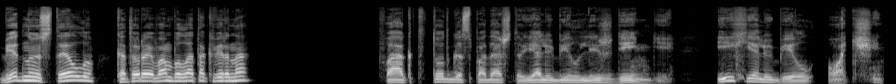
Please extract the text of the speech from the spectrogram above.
бедную Стеллу, которая вам была так верна? Факт тот, господа, что я любил лишь деньги. Их я любил очень.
